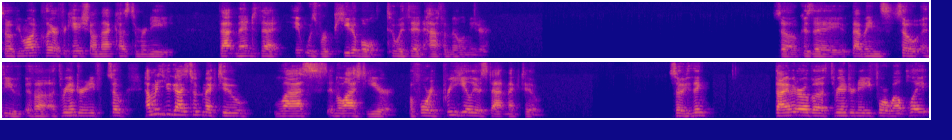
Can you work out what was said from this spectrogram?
So if you want clarification on that customer need, that meant that it was repeatable to within half a millimeter. So, because they, that means, so if you, if a, a 380, so how many of you guys took MEC 2 last, in the last year before pre-heliostat MEC 2? So if you think diameter of a 384 well plate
